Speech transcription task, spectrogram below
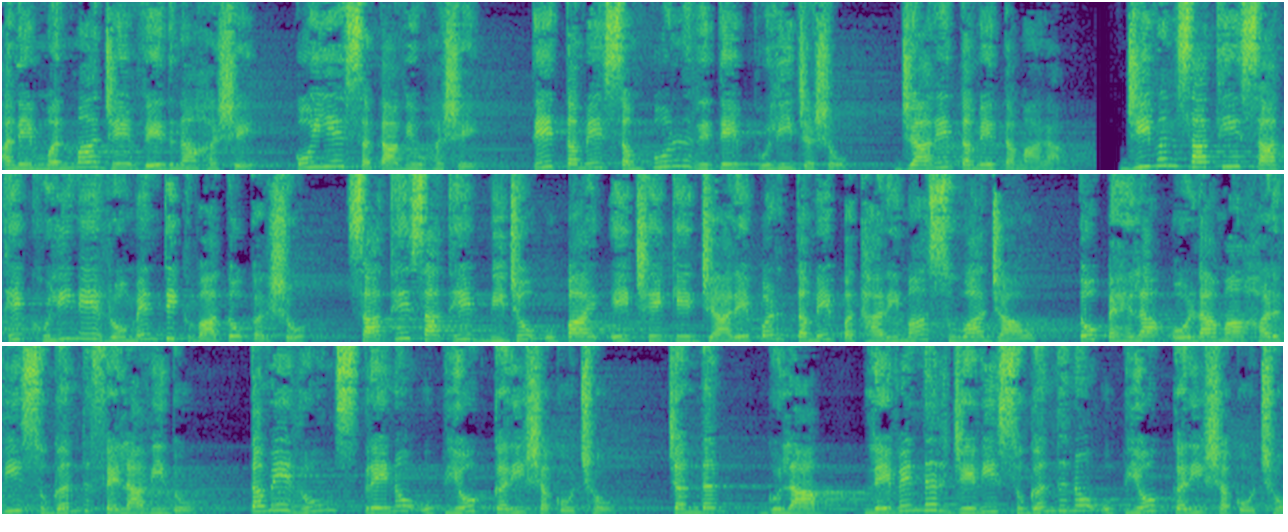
અને મનમાં જે વેદના હશે, કોઈએ સતાવ્યું હશે, તે તમે સંપૂર્ણ રીતે ભૂલી જશો. જ્યારે તમે તમારા જીવનસાથી સાથે ખુલીને રોમેન્ટિક વાતો કરશો, સાથે સાથે બીજો ઉપાય એ છે કે જ્યારે પણ તમે પથારીમાં સુવા જાઓ, તો પહેલા ઓરડામાં હળવી સુગંધ ફેલાવી દો. તમે રૂમ સ્પ્રેનો ઉપયોગ કરી શકો છો. ચંદન, ગુલાબ, લેવેન્ડર જેવી સુગંધનો ઉપયોગ કરી શકો છો.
